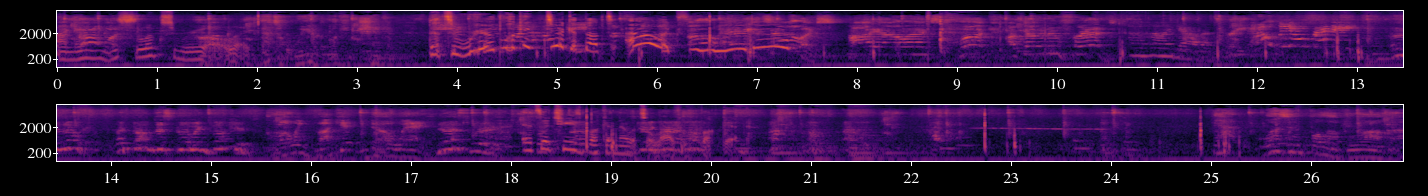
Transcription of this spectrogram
I mean, this looks real. Like That's a weird looking chicken. that's a weird looking chicken. That's Alex. Oh, hey, it's Alex. Hi, Alex. Look, I've got a new friend. Uh-huh, yeah, that's great. Help me already! Hey, look! I found this glowing bucket. Glowing bucket? No way. Yes, way. It's a cheese bucket. No, it's a lava bucket. That wasn't full of lava,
